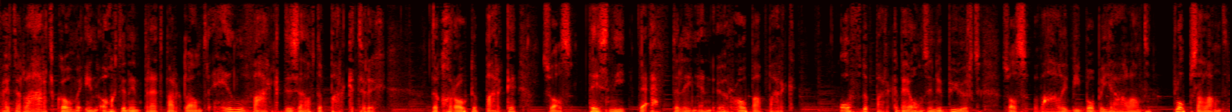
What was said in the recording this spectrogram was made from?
Uiteraard komen in Ochtend in Pretparkland heel vaak dezelfde parken terug. De grote parken, zoals Disney, de Efteling en Europa Park. Of de parken bij ons in de buurt, zoals Walibi Bobbejaanland, Plopsaland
